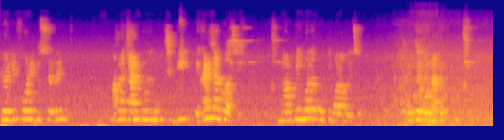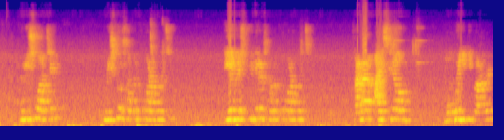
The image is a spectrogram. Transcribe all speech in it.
twenty four into seven আমরা চালু করে দেবো। খুব শিগগিরই এখানে চালু আছে। নর্থ করতে বলা হয়েছে। উত্তর কর্ণাটক। পুলিশও আছে। পুলিশকেও সতর্ক করা হয়েছে। ডিএমএসপিদেরও সতর্ক করা হয়েছে। থানার আইসিরাও মোবিলিটি বাড়াবেন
